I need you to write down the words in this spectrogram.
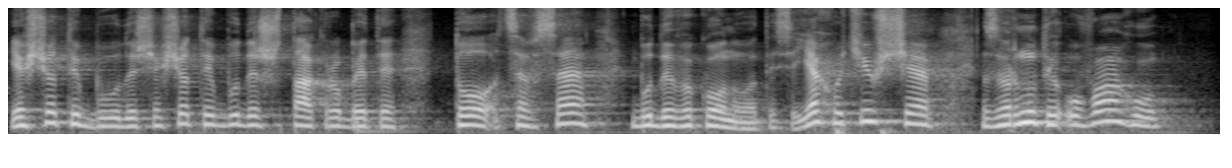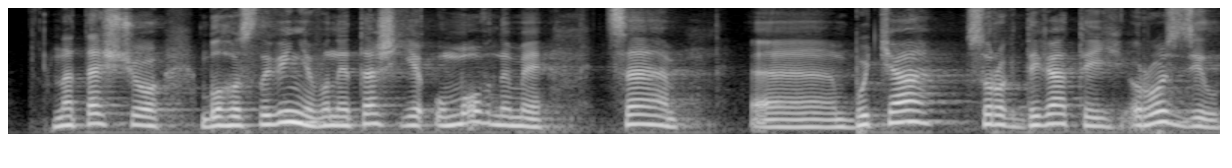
якщо ти будеш, якщо ти будеш так робити, то це все буде виконуватися. Я хотів ще звернути увагу на те, що благословіння вони теж є умовними. Це буття, 49 розділ.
